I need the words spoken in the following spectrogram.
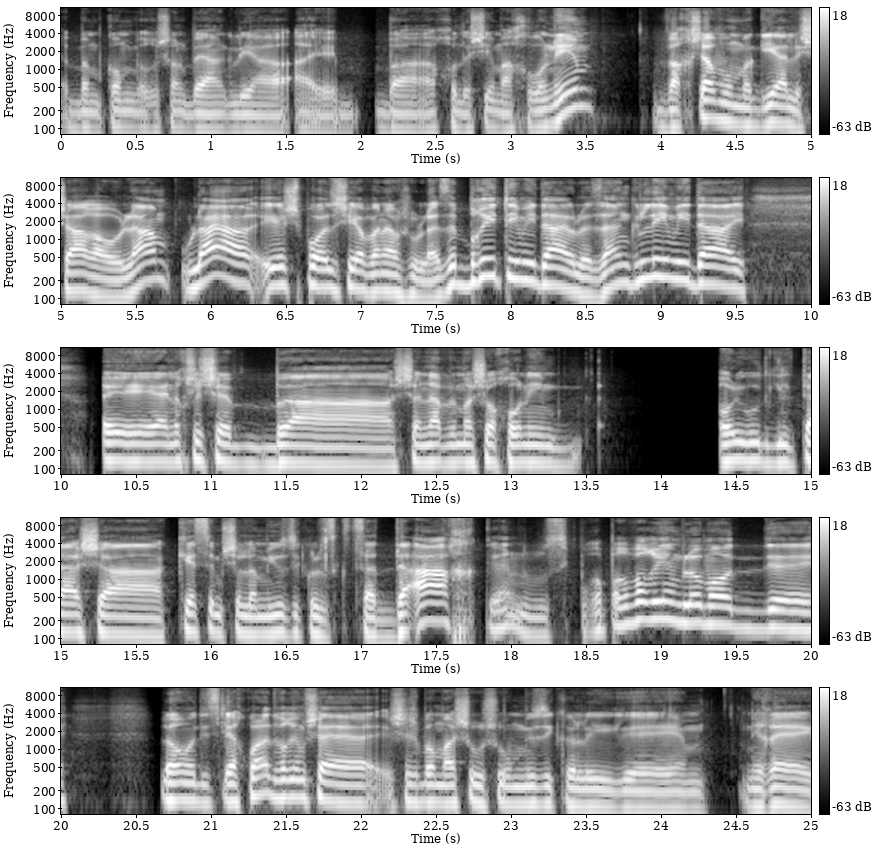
במקום ראשון באנגליה אה, בחודשים האחרונים. ועכשיו הוא מגיע לשאר העולם, אולי יש פה איזושהי הבנה שאולי זה בריטי מדי, אולי זה אנגלי מדי. אה, אני חושב שבשנה ומשהו האחרונים הוליווד גילתה שהקסם של המיוזיקלס קצת דעך, כן, סיפור הפרברים לא מאוד, אה, לא מאוד הצליח, כל הדברים ש, שיש בו משהו שהוא מיוזיקלי אה, נראה,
